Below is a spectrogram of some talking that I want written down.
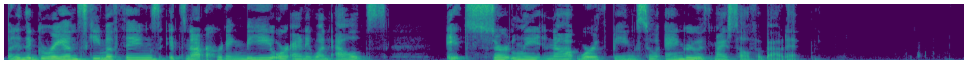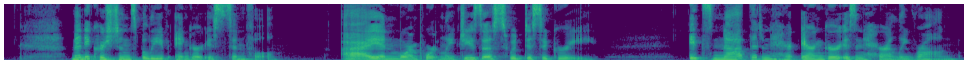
But in the grand scheme of things, it's not hurting me or anyone else. It's certainly not worth being so angry with myself about it. Many Christians believe anger is sinful. I, and more importantly, Jesus, would disagree. It's not that anger is inherently wrong.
